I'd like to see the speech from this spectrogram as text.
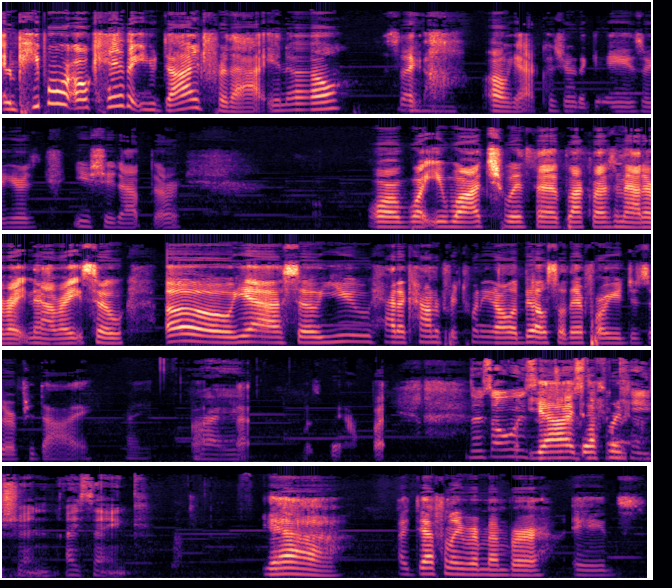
and people were okay that you died for that. You know, it's like, Mhm. oh yeah, because you're the gays or you're you shoot up or or what you watch with uh, Black Lives Matter right now, right? So, oh yeah, so you had a counterfeit twenty dollar bill, so therefore you deserve to die, right? Right. That was there, but There's always Yeah, a I definitely- I think. yeah, I definitely remember AIDS.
